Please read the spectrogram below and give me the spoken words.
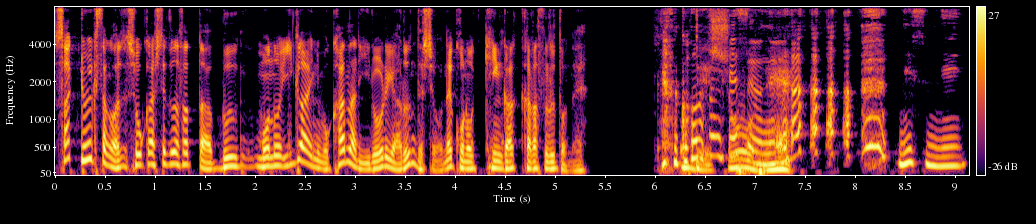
さっき植木さんが紹介してくださった分もの以外にもかなりいろいろやるんでしょうね。この金額からするとね。このですよね。ですね。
